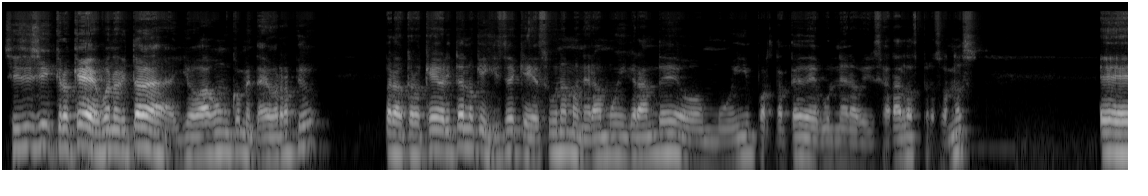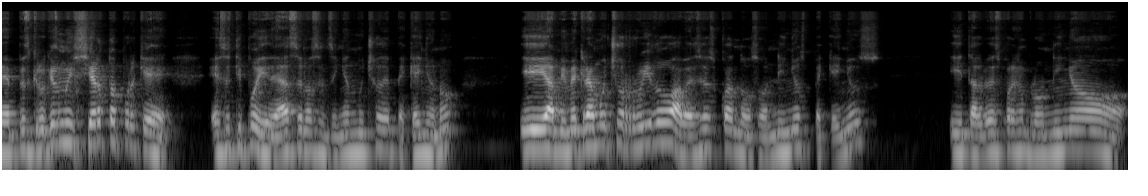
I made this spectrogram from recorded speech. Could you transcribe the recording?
Sí, sí, sí, creo que, bueno, ahorita yo hago un comentario rápido, pero creo que ahorita lo que dijiste que es una manera muy grande o muy importante de vulnerabilizar a las personas, eh, pues creo que es muy cierto porque ese tipo de ideas se nos enseñan mucho de pequeño, ¿no? Y a mí me crea mucho ruido a veces cuando son niños pequeños y tal vez, por ejemplo, un niño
